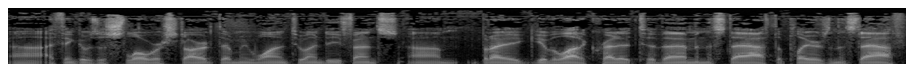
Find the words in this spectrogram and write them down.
uh, I think it was a slower start than we wanted to on defense, um, but I give a lot of credit to them and the staff, the players and the staff.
